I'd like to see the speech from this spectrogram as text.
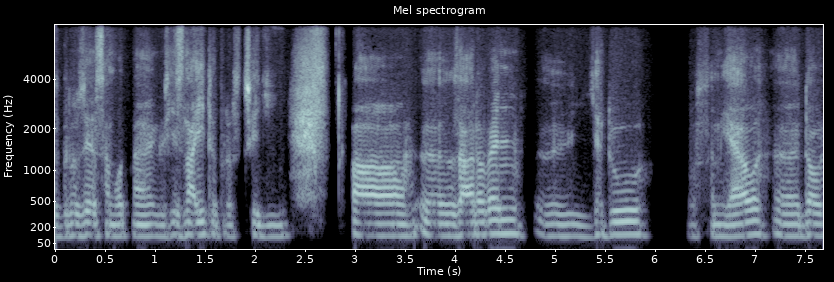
z Gruzie samotné, kteří znají to prostředí. A zároveň jedu jsem jel eh, do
